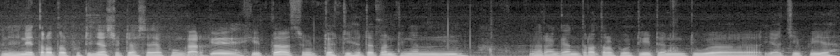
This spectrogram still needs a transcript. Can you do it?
ini, ini throttle bodinya sudah saya bongkar. Oke kita sudah dihadapkan dengan rangkaian throttle body dan dua IACP ya.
